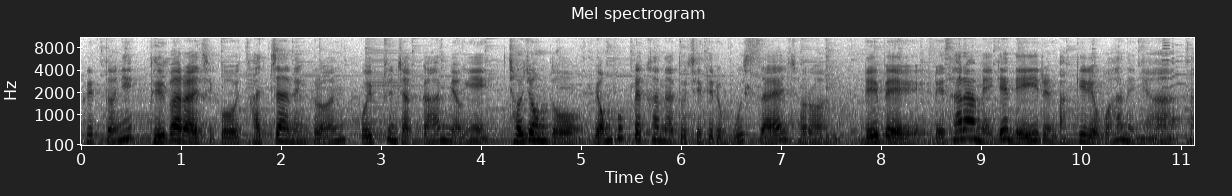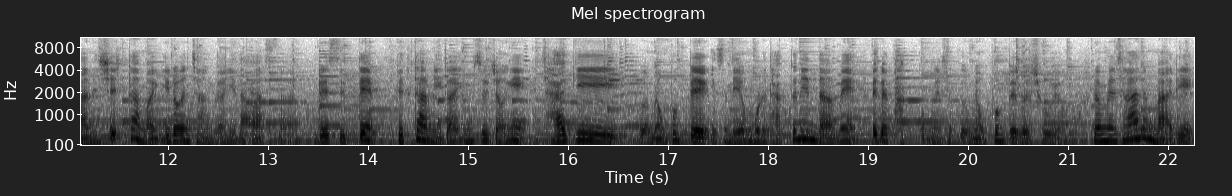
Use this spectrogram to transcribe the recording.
그랬더니 되바라지고 같잖은 그런 웹툰 작가 한 명이 저 정도 명품백 하나도 제대로 못 살 저런 레벨의 사람에게 내 일을 맡기려고 하느냐 나는 싫다 막 이런 장면이 나왔어요. 그랬을 때 베타미가 임수정이 자기 그 명품백 에서 내용물을 다 꺼낸 다음에 백을 바꾸면서 그 명품백을 줘요. 그러면서 하는 말이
